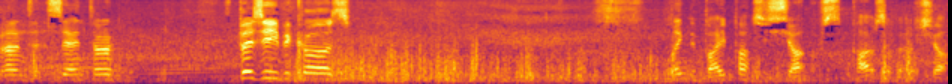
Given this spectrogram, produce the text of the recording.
Transit Centre. It's busy because I think the bypass is shut, parts of it are shut.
